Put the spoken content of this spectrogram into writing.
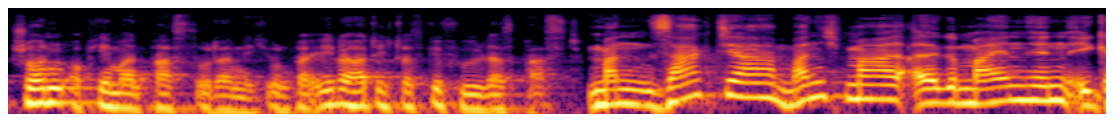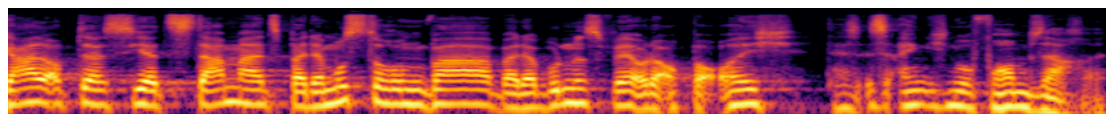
schon, ob jemand passt oder nicht. Und bei Eda hatte ich das Gefühl, das passt. Man sagt ja manchmal allgemein hin, egal ob das jetzt damals bei der Musterung war, bei der Bundeswehr oder auch bei euch, das ist eigentlich nur Formsache.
